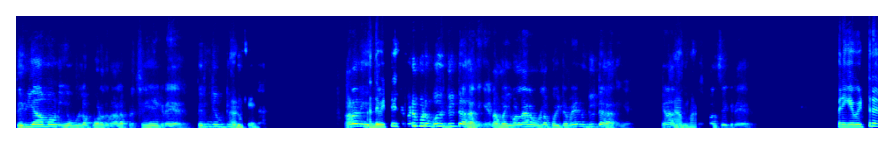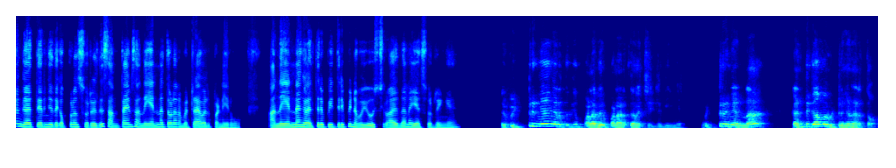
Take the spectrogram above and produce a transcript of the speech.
தெரியாம நீங்க உள்ள போறதுனால பிரச்சனையே கிடையாது. தெரிஞ்சு விட்டு ஓகே. விடுபடுங்க. ஆனா நீங்க அந்த விட்டு விடுபடும் போது கில்ட் ஆகாதீங்க. நம்ம இவ்வளவு நேரம் உள்ள போயிட்டோமேன்னு கில்ட் ஆகாதீங்க. ஏன்னா ஆமா. ரெஸ்பான்ஸே கிடையாது. இப்ப நீங்க விட்டுருங்க தெரிஞ்சதுக்கு அப்புறம் சொல்றது. சம்டைம்ஸ் அந்த எண்ணத்தோட நம்ம டிராவல் பண்ணிடுவோம் அந்த எண்ணங்களை திருப்பி திருப்பி நம்ம யோசிச்சிரும் அதுதானே ஏன் சொல்றீங்க? விட்டுருங்கிறதுக்கு பல பேர் பல அர்த்தம் வச்சிட்டு இருக்கீங்க. விட்டுருங்கன்னா கண்டுக்காம விட்டுருங்கன்னு அர்த்தம்.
